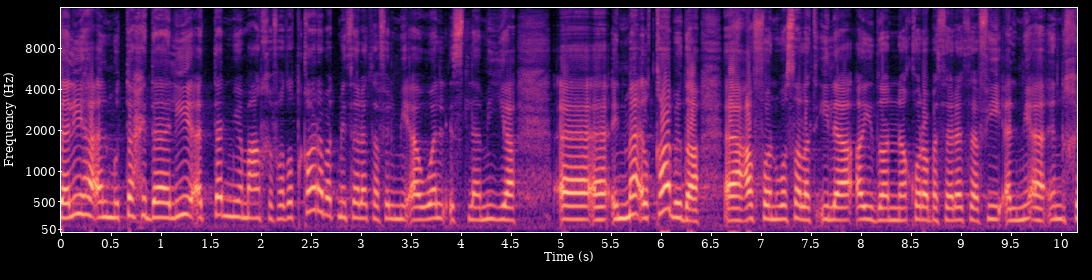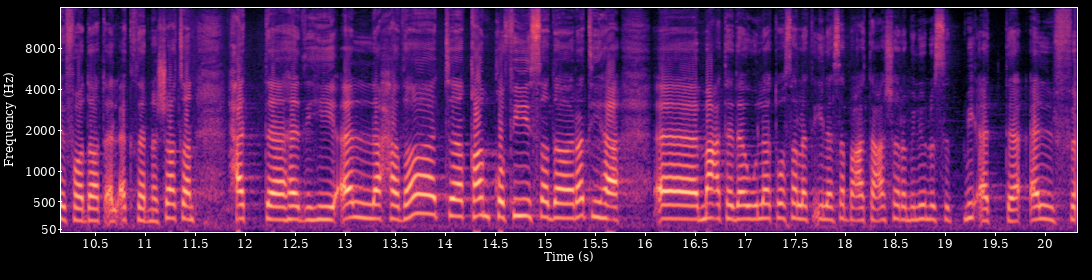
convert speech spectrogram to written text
تليها المتحدة للتنمية مع انخفاضات قاربت من ثلاثة في المئة والإسلامية إنماء القابضة. عفوا وصلت إلى أيضا قرابة ثلاثة في المئة انخفاضات الأكثر نشاطا. حتى هذه اللحظات قامكو في صدارتها. مع تداولات وصلت إلى 17 مليون و600 ألف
